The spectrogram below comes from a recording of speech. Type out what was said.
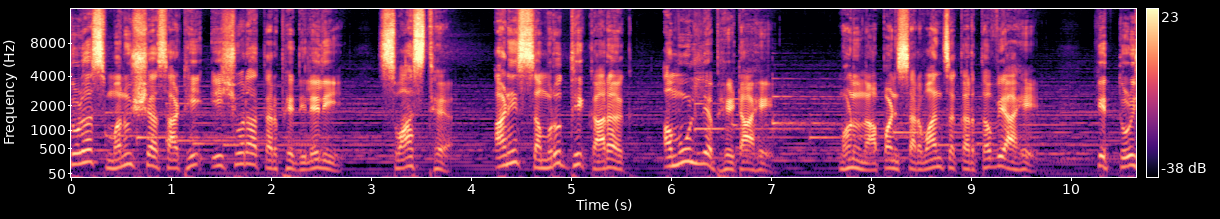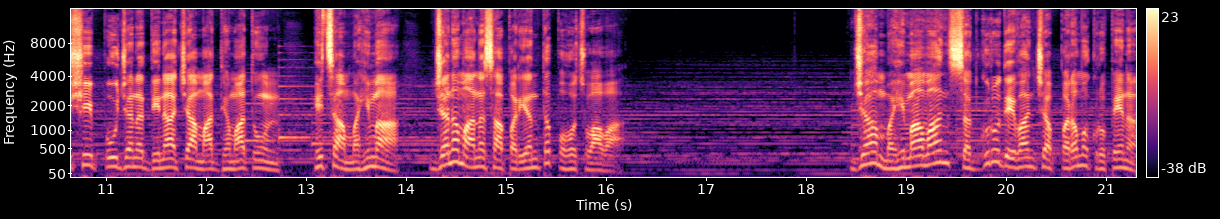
तुळस मनुष्यासाठी ईश्वरातर्फे दिलेली स्वास्थ्य आणि समृद्धीकारक अमूल्य भेट आहे. म्हणून आपण सर्वांचं कर्तव्य आहे की तुळशी पूजन दिनाच्या माध्यमातून हिचा महिमा जनमानसापर्यंत पोहोचवावा. ज्या महिमावान सद्गुरुदेवांच्या परमकृपेनं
